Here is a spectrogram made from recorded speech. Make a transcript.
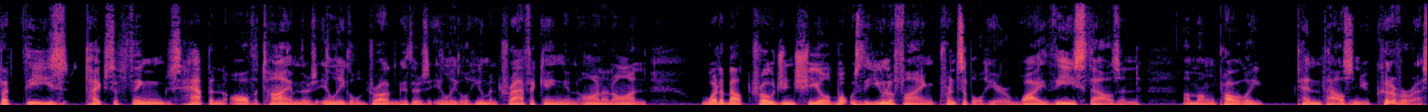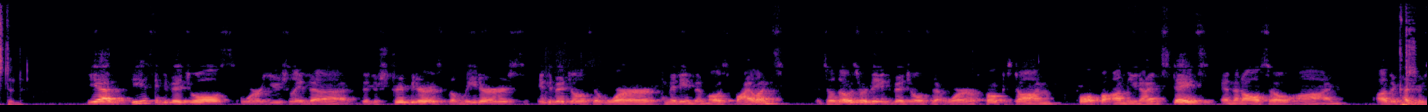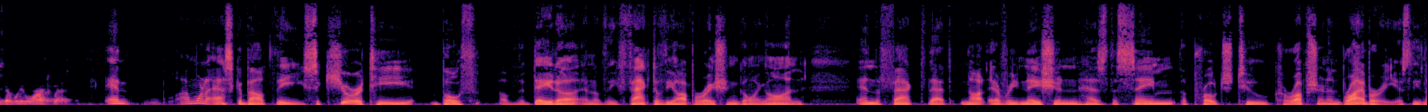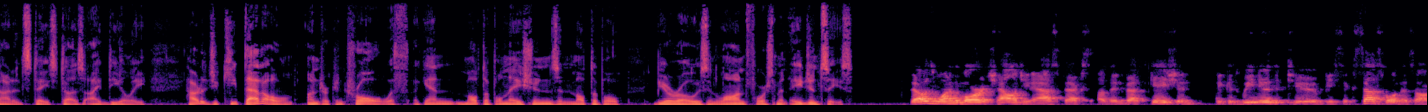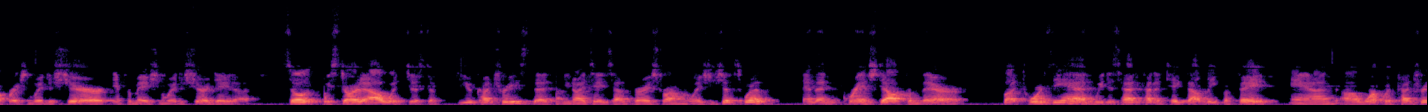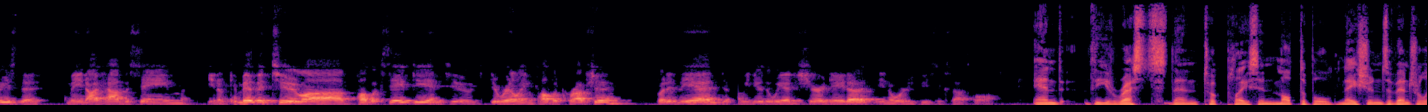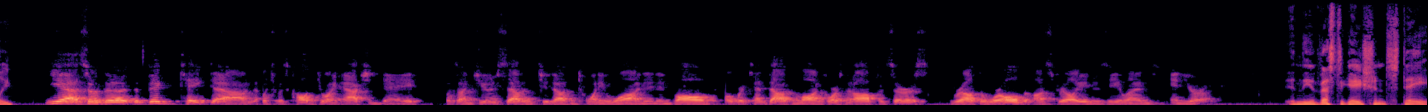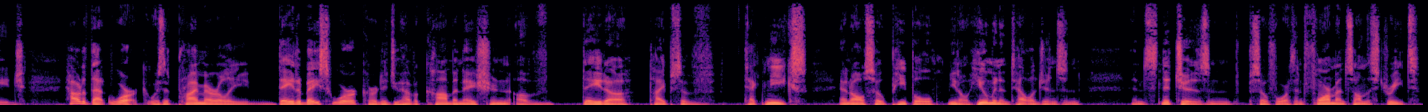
but these types of things happen all the time. There's illegal drug, there's illegal human trafficking, and on and on. What about Trojan Shield? What was the unifying principle here? Why these thousand among probably 10,000 you could have arrested? Yeah, these individuals were usually the, the distributors, the leaders, individuals that were committing the most violence. And so those were the individuals that were focused on both on the United States and then also on other countries that we worked with. And I want to ask about the security both of the data and of the fact of the operation going on, and the fact that not every nation has the same approach to corruption and bribery as the United States does, ideally. How did you keep that all under control with, again, multiple nations and multiple bureaus and law enforcement agencies? That was one of the more challenging aspects of the investigation because we knew that to be successful in this operation, we had to share information, we had to share data. So we started out with just a few countries that the United States has very strong relationships with, and then branched out from there. But towards the end, we just had to kind of take that leap of faith and uh, work with countries that may not have the same, you know, commitment to uh, public safety and to derailing public corruption. But in the end, we knew that we had to share data in order to be successful. And the arrests then took place in multiple nations eventually? Yeah, so the, the big takedown, which was called Joint Action Day, was on June 7, 2021. It involved over 10,000 law enforcement officers throughout the world Australia, New Zealand, and Europe. In the investigation stage, how did that work? Was it primarily database work, or did you have a combination of data types of techniques and also people, you know, human intelligence and and snitches and so forth, informants on the streets?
